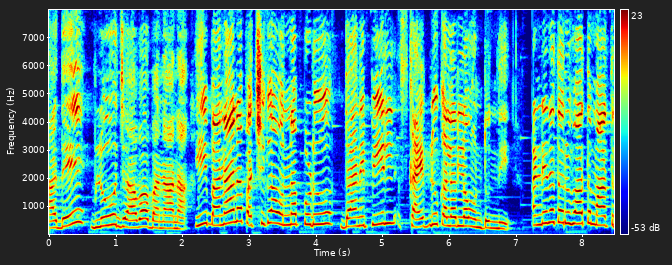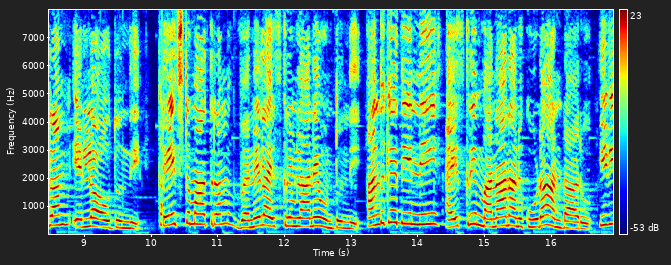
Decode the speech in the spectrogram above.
అదే బ్లూ జావా బనానా. ఈ బనానా పచ్చిగా ఉన్నప్పుడు దాని పీల్ స్కై బ్లూ కలర్లో ఉంటుంది. పండిన తరువాత మాత్రం ఎల్లో అవుతుంది. టేస్ట్ మాత్రం వెనిలా ఐస్ క్రీమ్ లానే ఉంటుంది. అందుకే దీన్ని ఐస్ క్రీమ్ బనానా అని కూడా అంటారు. ఇవి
